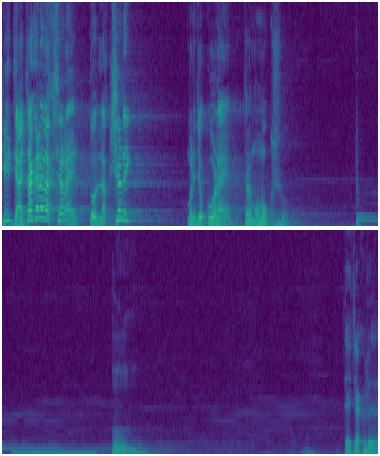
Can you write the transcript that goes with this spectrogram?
ही ज्याच्याकडे लक्षण आहे तो लक्षण म्हणजे कोण आहे? तर मुमुक्षू. हम्म. त्याच्याकडं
